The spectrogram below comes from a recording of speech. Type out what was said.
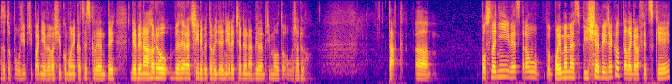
a za to použít případně ve vaší komunikaci s klienty, kde by náhodou byli radši, kdyby to viděli někde černé na bílém přímo to úřadu. Tak, poslední věc, kterou pojmeme spíše, bych řekl, telegraficky,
